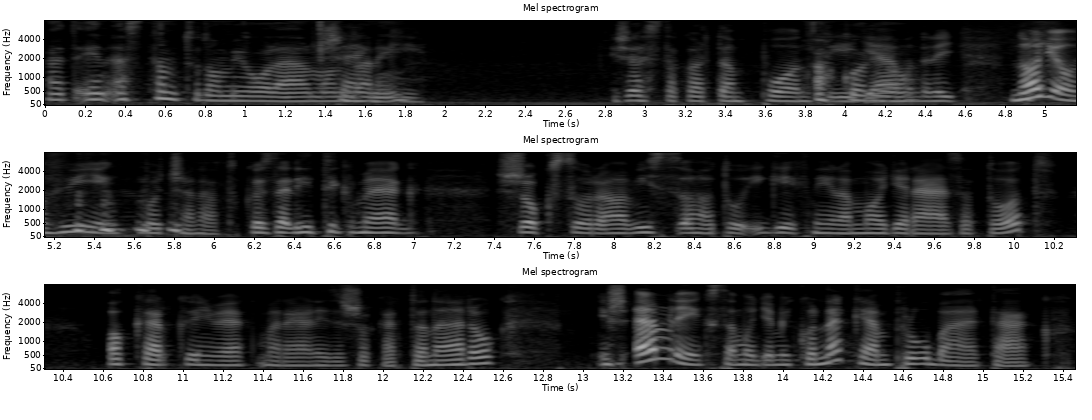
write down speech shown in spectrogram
Hát én ezt nem tudom jól elmondani. Senki. És ezt akartam pont Akkor így jó. elmondani, hogy nagyon hülyén, bocsánat, közelítik meg sokszor a visszaható igéknél a magyarázatot, akár könyvek, már elnézés, akár tanárok, és emlékszem, hogy amikor nekem próbálták,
